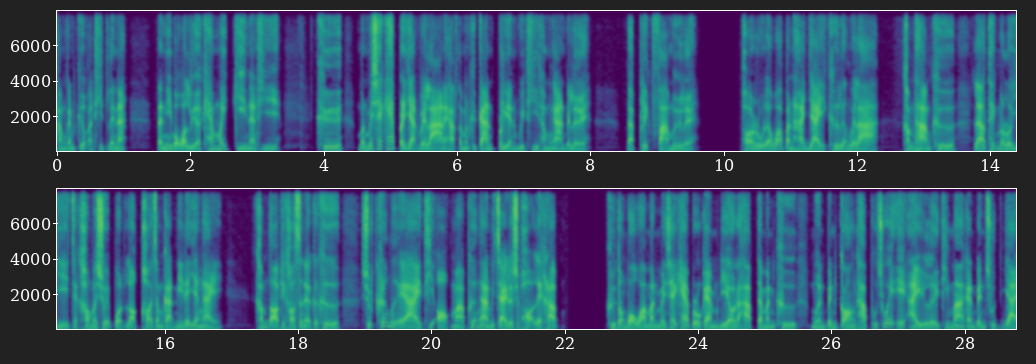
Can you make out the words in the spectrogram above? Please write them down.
ทำกันเกือบอาทิตย์เลยนะ แต่นี่บอกว่าเหลือแค่ไม่กี่นาที คือมันไม่ใช่แค่ประหยัดเวลานะครับ แต่มันคือการเปลี่ยนวิธีทำงานไปเลย แบบพลิกฝ่ามือเลย พอรู้แล้วว่าปัญหาใหญ่คือเรื่องเวลาคำถามคือ แล้วเทคโนโลยีจะเข้ามาช่วยปลดล็อกข้อจำกัดนี้ได้ยังไงคำตอบที่เขาเสนอก็คือ ชุดเครื่องมือ AI ที่ออกมาเพื่องานวิจัยโดยเฉพาะเลยครับ คือต้องบอกว่ามันไม่ใช่แค่โปรแกรมเดียวนะครับ แต่มันคือเหมือนเป็นกองทัพผู้ช่วย AI เลยที่มากันเป็นชุดใหญ่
